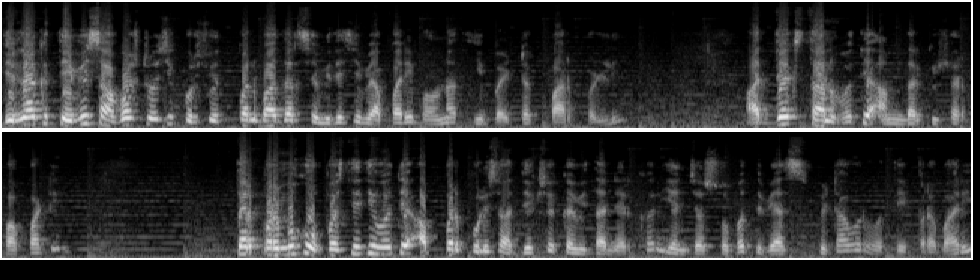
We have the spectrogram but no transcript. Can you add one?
दिनांक तेवीस ऑगस्ट रोजी कृषी उत्पन्न बाजार समितीच्या व्यापारी भवनात ही बैठक पार पडली. अध्यक्षस्थान होते आमदार किशोरप्पा पाटील. तर प्रमुख उपस्थिती होते अप्पर पोलीस अध्यक्ष कविता नेरकर यांच्यासोबत व्यासपीठावर होते प्रभारी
